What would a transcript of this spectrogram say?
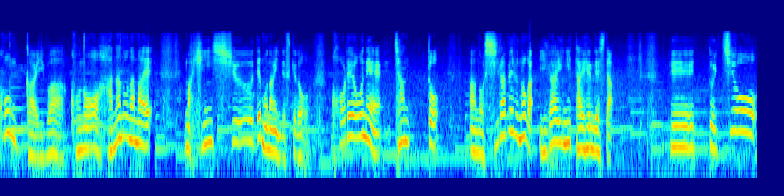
今回はこの花の名前、まあ、品種でもないんですけど、これをね、ちゃんとあの調べるのが意外に大変でした。えー、っと、一応、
